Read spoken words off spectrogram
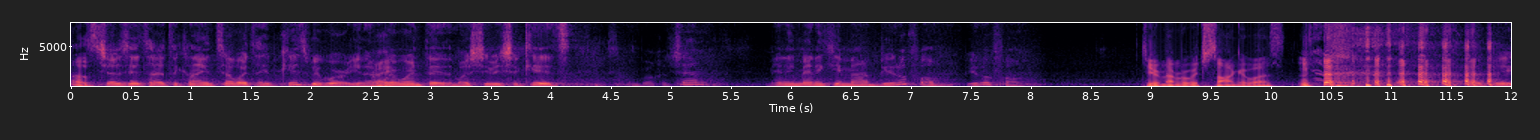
uh, it shows you the type of clientele, what type of kids we were. You know, Right. we weren't the, the most Jewish kids. And Baruch many, many came out beautiful, beautiful. do you remember which song it was? Could be.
